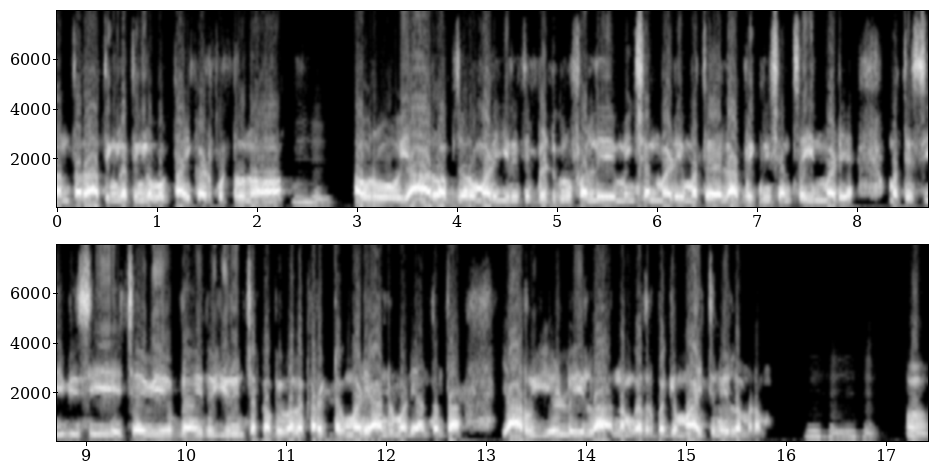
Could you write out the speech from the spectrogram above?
ನಂತರ ತಿಂಗಳ ತಿಂಗಳ ಹೋಗಿ ತಾಯಿ ಕಾರ್ಡ್ ಕೊಟ್ರುನು ಅವರು ಯಾರು ಅಬ್ಸರ್ವ್ ಮಾಡಿ ಈ ರೀತಿ ಬೆಡ್ ಗ್ರೂಪ್ ಅಲ್ಲಿ ಮೆನ್ಷನ್ ಮಾಡಿ ಮತ್ತೆ ಲ್ಯಾಬ್ ಟೆಕ್ನಿಷಿಯನ್ ಸೈನ್ ಮಾಡಿ ಮತ್ತೆ C B C H I V ಇದು ಯೂರಿನ್ ಚೆಕ್ಅಪ್ ಇವೆಲ್ಲ ಕರೆಕ್ಟ್ ಆಗಿ ಮಾಡಿ ಹ್ಯಾಂಡಲ್ ಮಾಡಿ ಅಂತಂತ ಯಾರು ಹೇಳು ಇಲ್ಲ ನಮ್ಗೆ ಅದ್ರ ಬಗ್ಗೆ ಮಾಹಿತಿನೂ ಇಲ್ಲ ಮೇಡಮ್ ಹ್ಮ್.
